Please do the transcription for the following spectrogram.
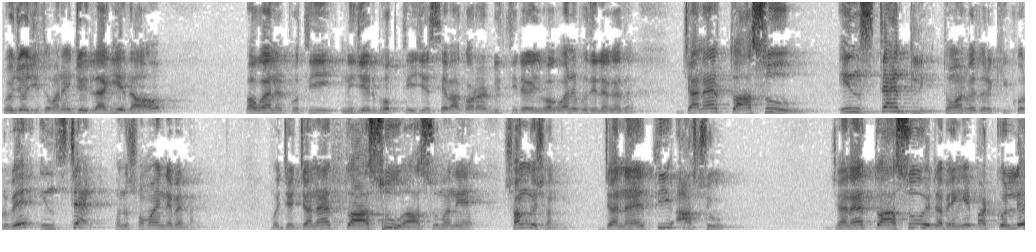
প্রযোজিত মানে যদি লাগিয়ে দাও ভগবানের প্রতি নিজের ভক্তি, যে সেবা করার বৃত্তিটাকে ভগবানের প্রতি লাগাতে জানায় তো আসু ইনস্ট্যান্টলি তোমার ভেতরে কি করবে? ইনস্ট্যান্ট কোনো সময় নেবে না। বলছে জানায় তো আসু আসু মানে সঙ্গে সঙ্গে, জানায়তি আসু। জানায়ত আসু, এটা ভেঙে পাঠ করলে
